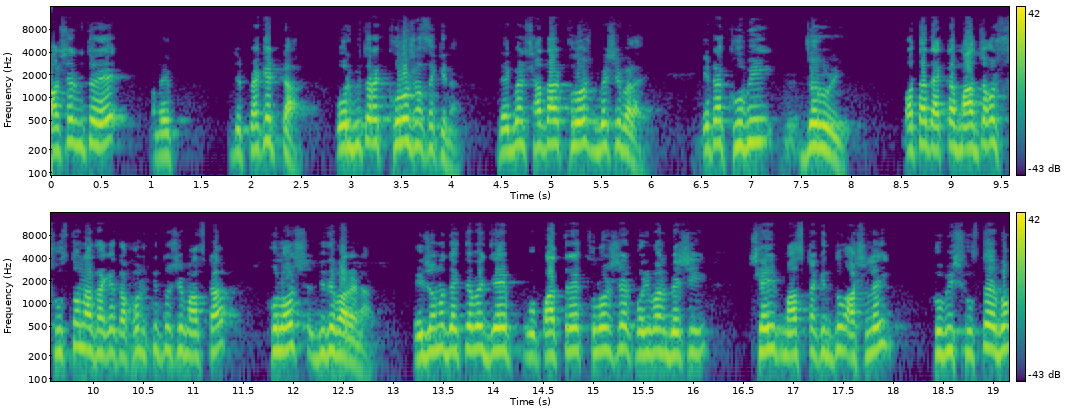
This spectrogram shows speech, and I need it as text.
মাছের ভিতরে মানে যে প্যাকেটটা, ওর ভিতরে খোলস আছে কিনা। দেখবেন সাদা খোলস বেশি বেড়ায়। এটা খুবই জরুরি। অর্থাৎ একটা মাছ যখন সুস্থ না থাকে, তখন কিন্তু সে মাছটা খোলস দিতে পারে না। এই জন্য দেখতে হবে যে পাত্রে খোলসের পরিমাণ বেশি, সেই মাছটা কিন্তু আসলেই খুবই সুস্থ এবং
